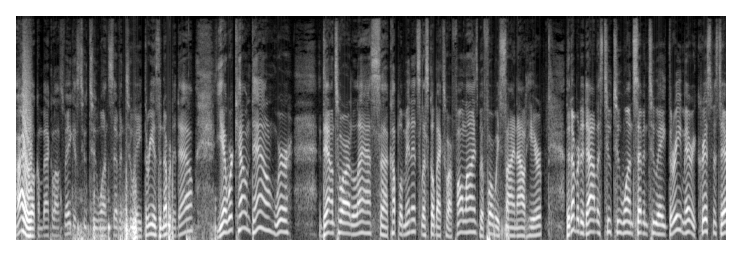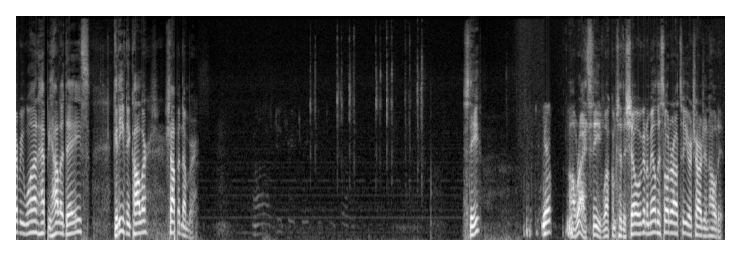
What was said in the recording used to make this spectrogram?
All right, welcome back, Las Vegas. 221-7283 is the number to dial. Yeah, we're counting down. We're down to our last uh, couple of minutes. Let's go back to our phone lines before we sign out here. The number to dial is 221-7283. Merry Christmas to everyone. Happy holidays. Good evening, caller. Shopping number. Steve? Yep. All right, Steve, welcome to the show. We're going to mail this order out to you or charge and hold it.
